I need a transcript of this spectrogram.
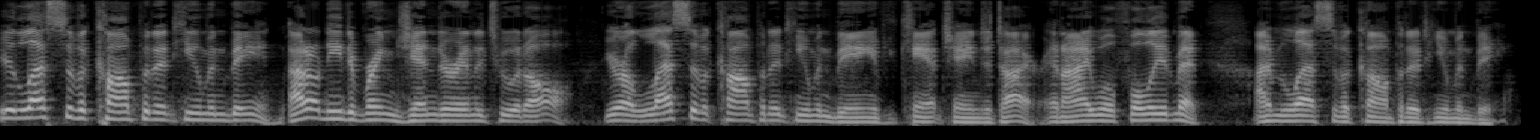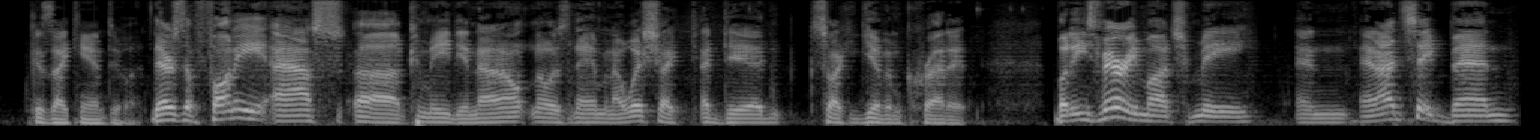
you're less of a competent human being. I don't need to bring gender into it all. You're a less of a competent human being if you can't change a tire. And I will fully admit, I'm less of a competent human being because I can't do it. There's a funny ass uh, comedian. I don't know his name, and I wish I, I did so I could give him credit. But he's very much me, and and I'd say Ben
